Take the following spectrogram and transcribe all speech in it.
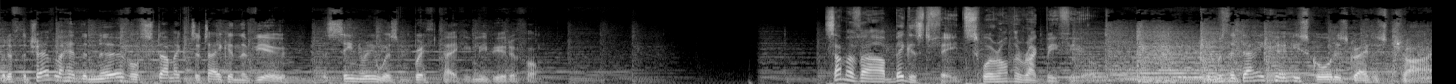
But if the traveller had the nerve or stomach to take in the view, the scenery was breathtakingly beautiful. Some of our biggest feats were on the rugby field. It was the day Kirky scored his greatest try.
